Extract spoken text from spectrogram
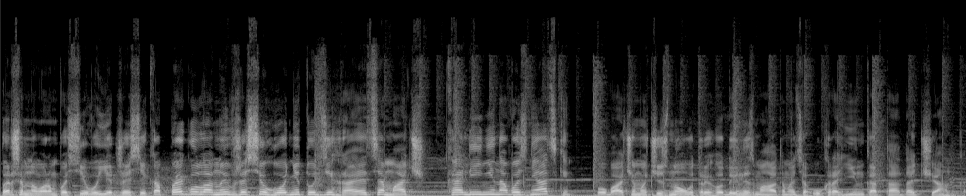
Першим номером посіву є Джесіка Пегула. Ну і вже сьогодні тут зіграється матч Калініна Возняцький. Побачимо, чи знову три години змагатиметься українка та датчанка.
